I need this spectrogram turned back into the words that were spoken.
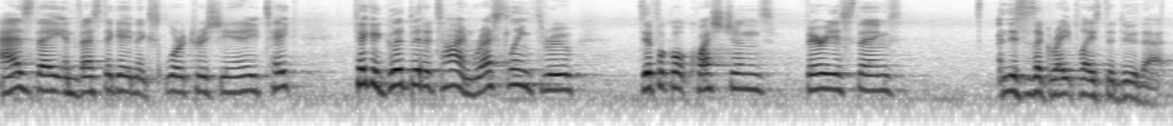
as they investigate and explore Christianity, take, take a good bit of time wrestling through difficult questions, various things. And this is a great place to do that.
